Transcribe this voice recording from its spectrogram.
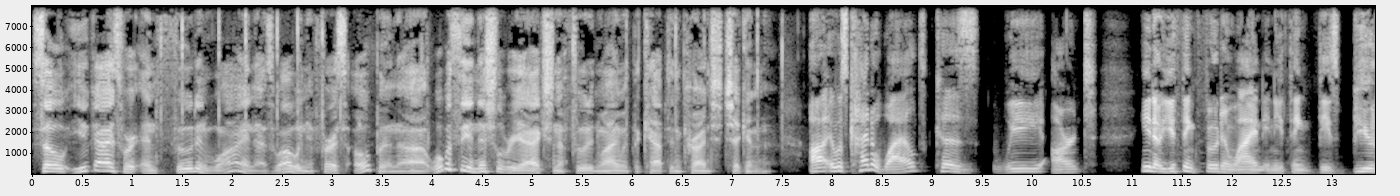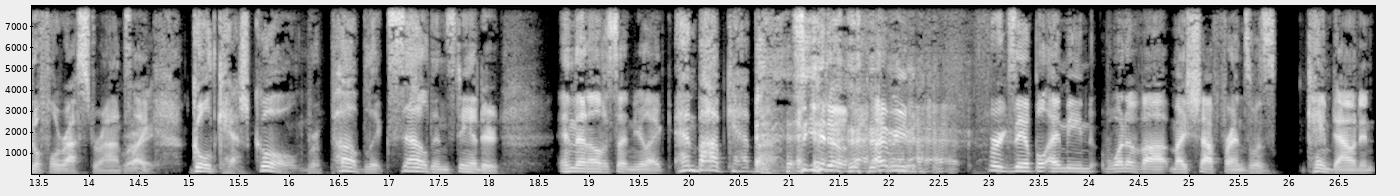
So you guys were in food and wine as well when you first opened. Uh, what was the initial reaction of food and wine with the Captain Crunch chicken? Uh, it was kind of wild because we aren't, you know, you think food and wine and you think these beautiful restaurants Right. like Gold Cash Gold, Republic, Selden Standard. And then all of a sudden you're like, and Bobcat Buns. you know, I mean, for example, I mean, one of uh, my chef friends was came down and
